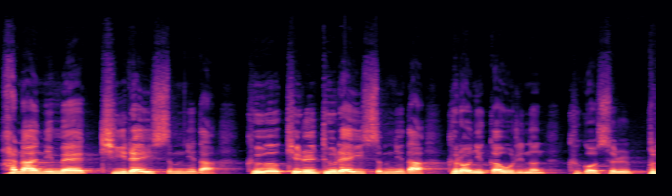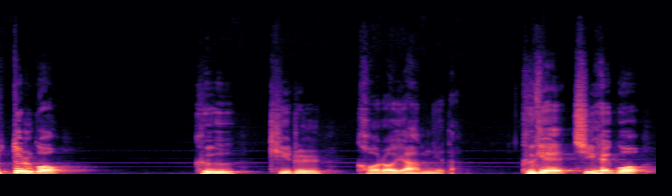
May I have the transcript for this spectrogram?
하나님의 길에 있습니다. 그 길들에 있습니다. 그러니까 우리는 그것을 붙들고 그 길을 걸어야 합니다. 그게 지혜고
